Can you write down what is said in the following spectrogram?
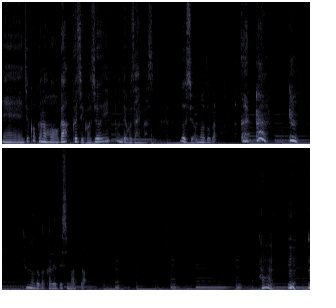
えー、時刻の方が9時51分でございます。どうしよう、喉が。喉が枯れてしまった。うん、うん、う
